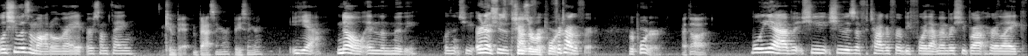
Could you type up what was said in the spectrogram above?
well she was a model right or something Kim ba- Basinger, Basinger. yeah no in the movie wasn't she or no she was a She was a reporter. photographer reporter. I thought. Well yeah but she she was a photographer before that remember she brought her like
